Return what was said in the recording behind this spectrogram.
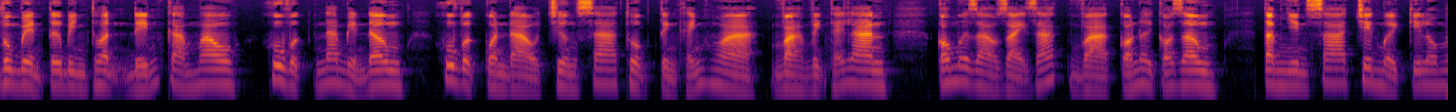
Vùng biển từ Bình Thuận đến Cà Mau, khu vực Nam Biển Đông, khu vực quần đảo Trường Sa thuộc tỉnh Khánh Hòa và Vịnh Thái Lan có mưa rào rải rác và có nơi có rông, tầm nhìn xa trên 10 km,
